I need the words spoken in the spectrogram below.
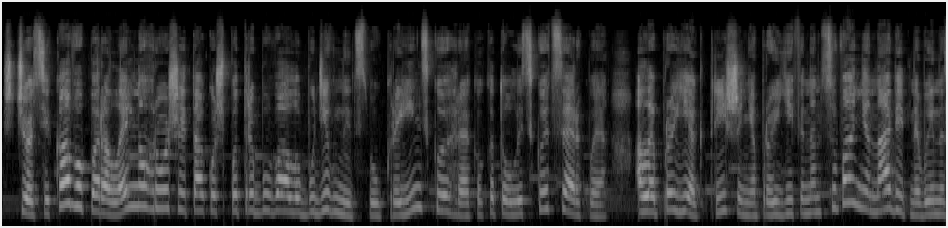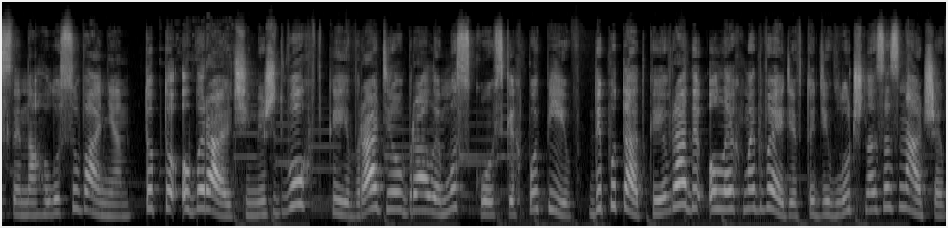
Що цікаво, паралельно грошей також потребувало будівництво Української греко-католицької церкви, але проєкт рішення про її фінансування навіть не винесли на голосування. Тобто, обираючи між двох, в Київраді обрали московських попів. Депутат Київради Олег Медведєв тоді влучно зазначив:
